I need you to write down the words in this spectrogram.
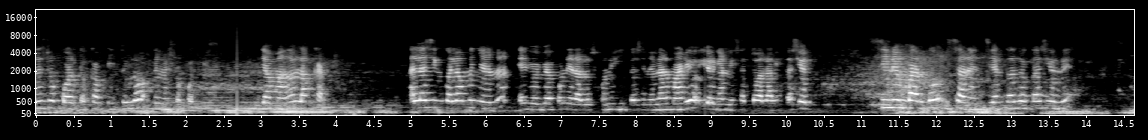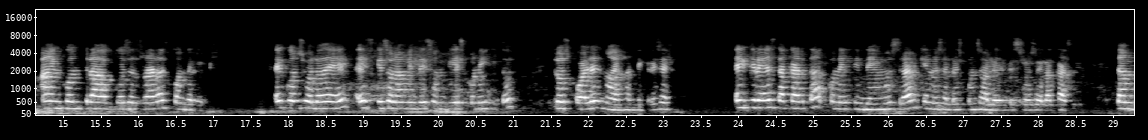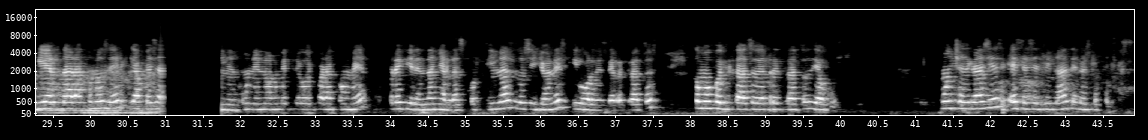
nuestro cuarto capítulo de nuestro podcast, llamado La Carta. A las 5 de la mañana, él vuelve a poner a los conejitos en el armario y organiza toda la habitación. Sin embargo, Sara en ciertas ocasiones ha encontrado cosas raras cuando limpia. El consuelo de él es que solamente son 10 conejitos, los cuales no dejan de crecer. Él crea esta carta con el fin de demostrar que no es el responsable del destrozo de la casa. También dar a conocer que a pesar de que tienen un enorme trébol para comer, prefieren dañar las cortinas, los sillones y bordes de retratos, como fue el caso del retrato de Augusto. Muchas gracias. Este es el final de nuestro podcast.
